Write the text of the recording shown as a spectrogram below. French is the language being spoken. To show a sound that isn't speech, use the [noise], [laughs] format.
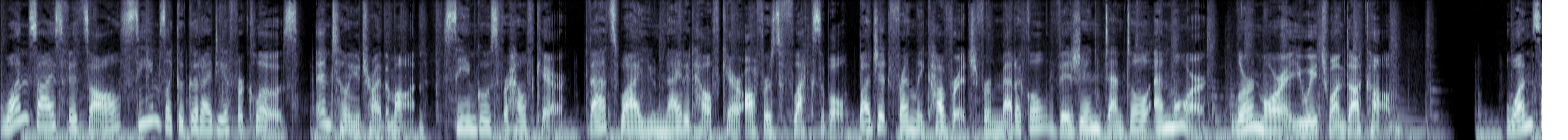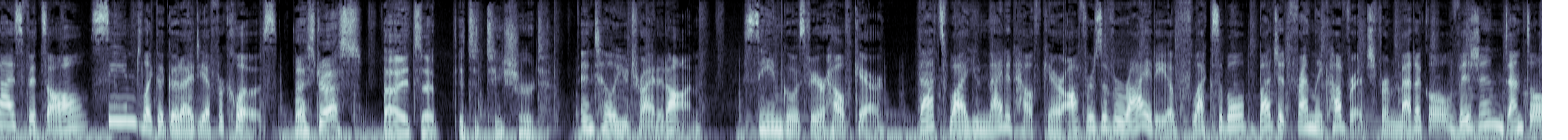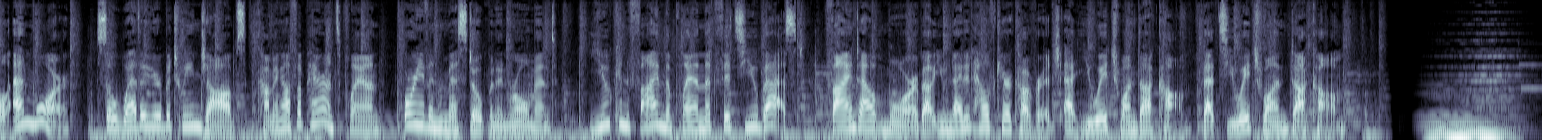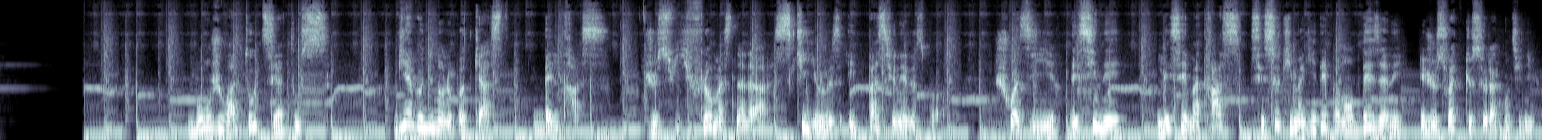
One size fits all seems like a good idea for clothes until you try them on. Same goes for healthcare. That's why United Healthcare offers flexible, budget friendly coverage for medical, vision, dental, and more. Learn more at uh1.com. One size fits all seemed like a good idea for clothes Nice dress. Uh, it's a it's a t-shirt. until you tried it on. Same goes for your healthcare. That's why United Healthcare offers a variety of flexible, budget friendly coverage for medical, vision, dental, and more. So, whether you're between jobs, coming off a parent's plan, or even missed open enrollment, you can find the plan that fits you best. Find out more about United Healthcare coverage at uh1.com. That's uh1.com. Bonjour à toutes et à tous. Bienvenue dans le podcast Belle Trace. Je suis Flo Masnada, skieuse et passionnée de sport. Choisir, dessiner, laisser ma trace, c'est ce qui m'a guidée pendant des années et je souhaite que cela continue.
